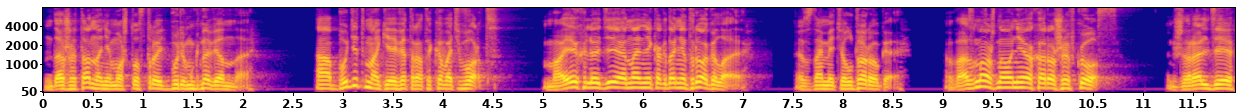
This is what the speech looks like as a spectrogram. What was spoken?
Даже Танна не может устроить бурю мгновенно. А будет магия ветра атаковать Ворд? Моих людей она никогда не трогала, заметил Дорога. Возможно, у нее хороший вкус. Джеральди,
